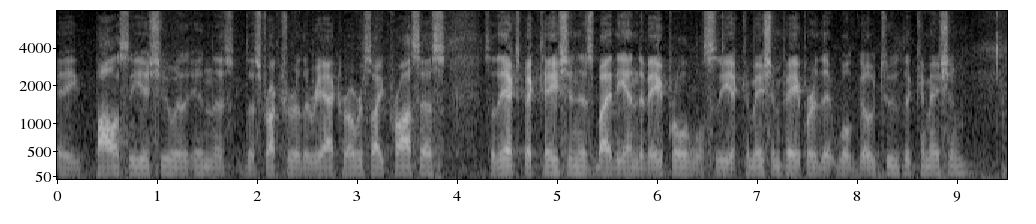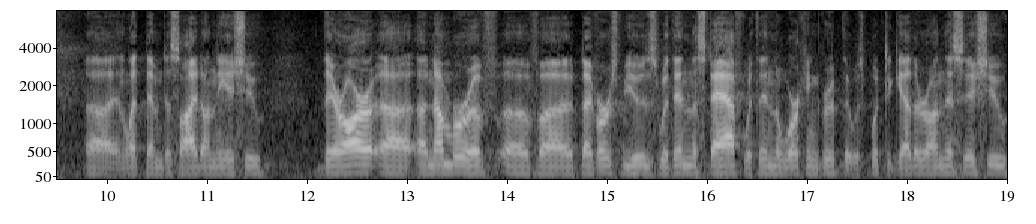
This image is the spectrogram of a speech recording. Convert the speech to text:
a policy issue in the, the structure of the reactor oversight process. So the expectation is by the end of April, we'll see a commission paper that will go to the commission uh, and let them decide on the issue. There are uh, a number of, of uh, diverse views within the staff, within the working group that was put together on this issue.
